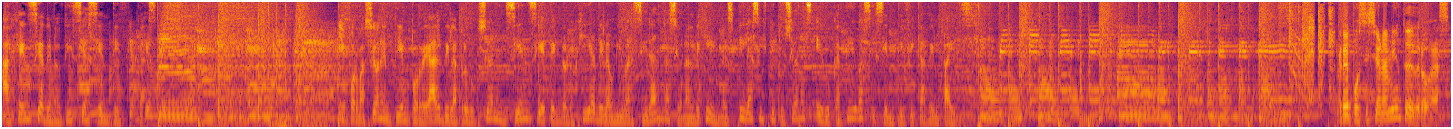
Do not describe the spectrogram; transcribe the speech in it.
Agencia de Noticias Científicas. Información en tiempo real de la producción en ciencia y tecnología de la Universidad Nacional de Quilmes y las instituciones educativas y científicas del país. Reposicionamiento de drogas,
